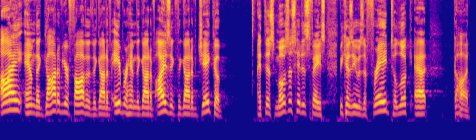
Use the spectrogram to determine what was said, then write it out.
I am the God of your father, the God of Abraham, the God of Isaac, the God of Jacob. At this, Moses hid his face because he was afraid to look at God.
